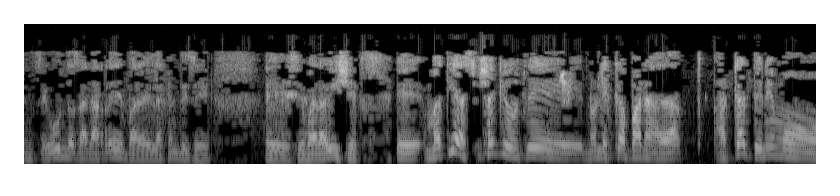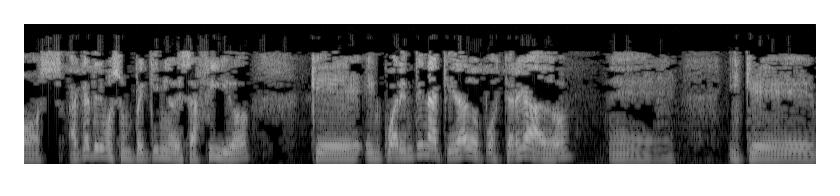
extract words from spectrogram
en segundos a las redes para que la gente se, eh, se maraville. Eh, Matías, ya que a usted no le escapa nada, acá tenemos, acá tenemos un pequeño desafío que en cuarentena ha quedado postergado. eh, y que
